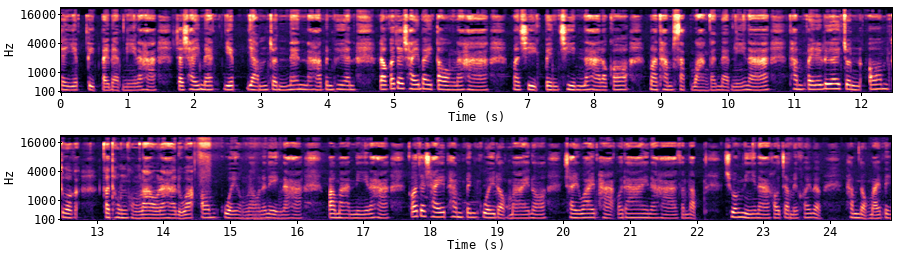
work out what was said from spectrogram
จะเย็บติดไปแบบนี้นะคะ จะใช้แม็กเย็บย้ำจนแน่นนะคะเพื่อนๆเราก็จะใช้ใบตองนะคะ มาฉีกเป็นชิ้นนะคะ แล้วก็มาทำสับวางกันแบบนี้นะทำไปเรื่อยๆ จนอ้อมตัวกระทงของเรานะคะ หรือว่าอ้อมกลวยของเรานั่นเองนะคะ ประมาณนี้นะคะ ก็จะใช้ทำเป็นกลวยดอกไม้เนาะใช้ไหว้พระก็ได้นะคะสำหรับช่วงนี้นะเขาจะไม่ค่อยแบบทำดอกไม้เป็น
